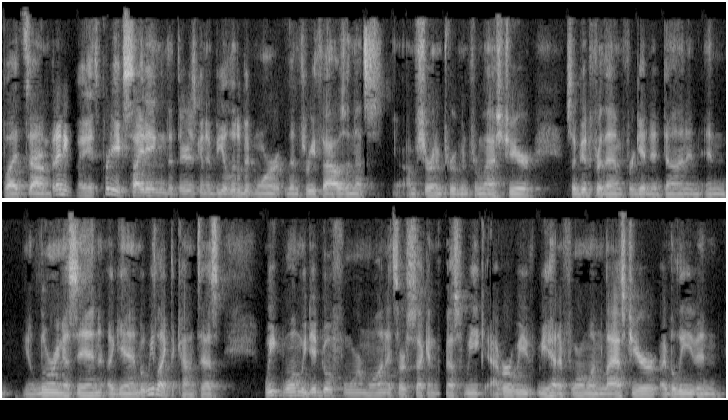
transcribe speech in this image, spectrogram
But um, but anyway, it's pretty exciting that there is going to be a little bit more than 3,000. That's you know, I'm sure an improvement from last year. So good for them for getting it done and and you know luring us in again. But we like the contest. Week one, we did go four and one. It's our second best week ever. We we had a four and one last year, I believe, in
